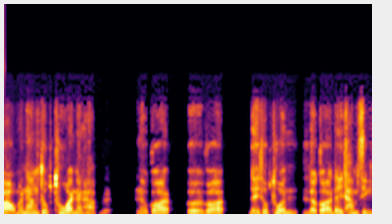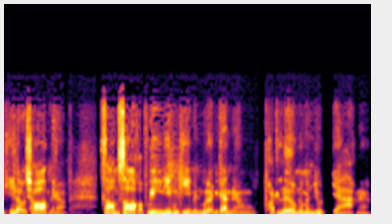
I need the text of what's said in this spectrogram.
ก่าๆมานั่งทบทวนนะครับ แล้วก็เออก็ได้ทบทวนแล้วก็ได้ทำสิ่งที่เราชอบนะครับ ซ้อมซอกับวิ่งนี่บางทีมันเหมือนกันนะพอเริ่มแล้วมันหยุดยากนะ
